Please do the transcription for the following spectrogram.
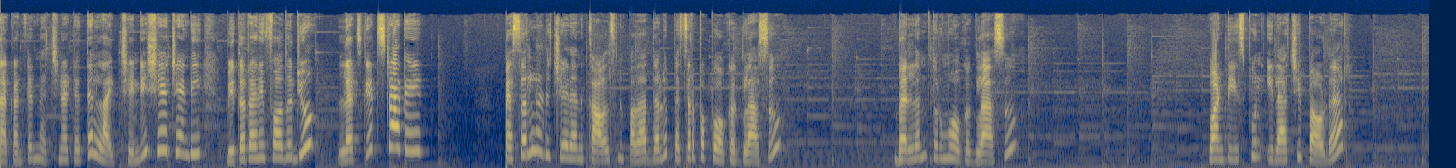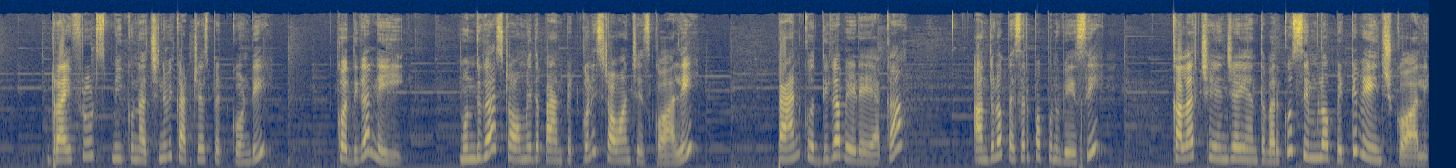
నా కంటెంట్ నచ్చినట్టయితే లైక్ చేయండి షేర్ చేయండి. Without any further due let's get started పెసర లడ్డు చేయడానికి కావాల్సిన పదార్థాలు పెసరపప్పు ఒక గ్లాసు బెల్లం తురుము ఒక గ్లాసు వన్ టీ స్పూన్ ఇలాచీ పౌడర్. డ్రై ఫ్రూట్స్ మీకు నచ్చినవి కట్ చేసి పెట్టుకోండి. కొద్దిగా నెయ్యి. ముందుగా స్టవ్ మీద ప్యాన్ పెట్టుకొని స్టవ్ ఆన్ చేసుకోవాలి. ప్యాన్ కొద్దిగా వేడయ్యాక అందులో పెసరపప్పును వేసి కలర్ చేంజ్ అయ్యేంత వరకు సిమ్లో పెట్టి వేయించుకోవాలి.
